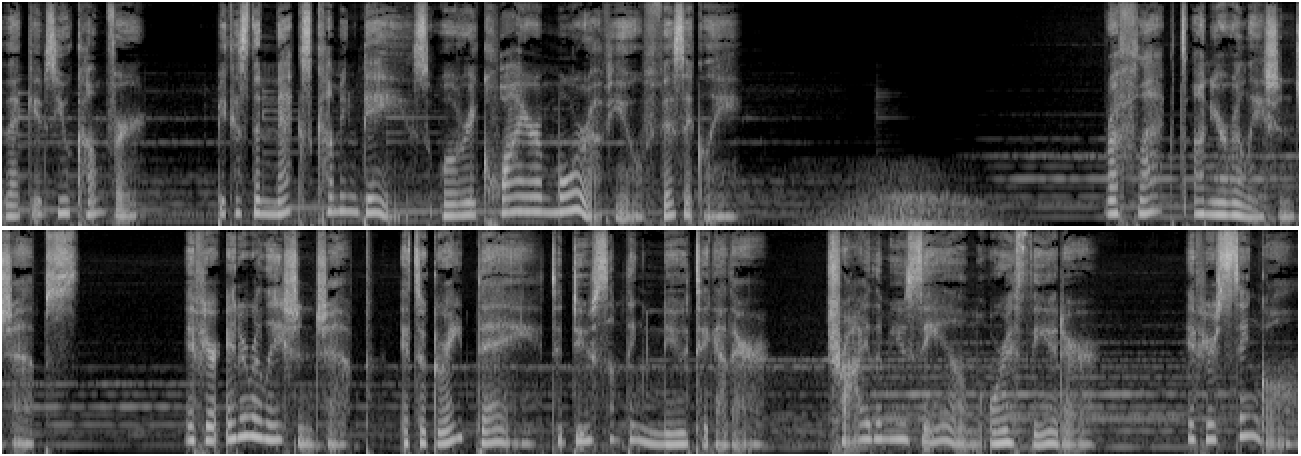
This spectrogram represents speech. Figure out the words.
that gives you comfort because the next coming days will require more of you physically. Reflect on your relationships. If you're in a relationship, it's a great day to do something new together. Try the museum or a theater. If you're single,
